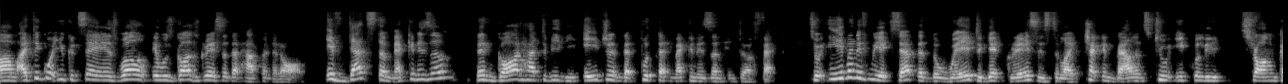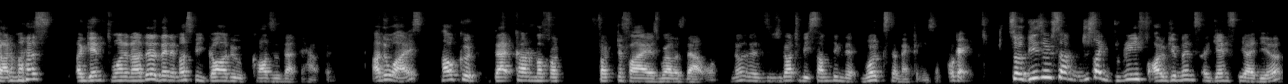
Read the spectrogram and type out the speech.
um, I think what you could say is, well, it was God's grace that that happened at all. If that's the mechanism, then God had to be the agent that put that mechanism into effect. So even if we accept that the way to get grace is to like check and balance two equally strong karmas against one another, then it must be God who causes that to happen. Otherwise, how could that karma fructify as well as that one? No, there's got to be something that works the mechanism. Okay. So these are some just like brief arguments against the idea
